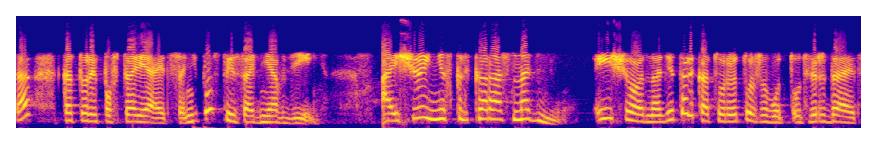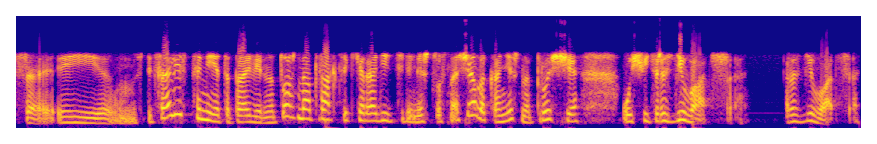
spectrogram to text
да, который повторяется не просто изо дня в день, а еще и несколько раз на дню. И еще одна деталь, которая тоже вот утверждается и специалистами, это проверено тоже на практике родителями, что сначала, конечно, проще учить раздеваться раздеваться.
